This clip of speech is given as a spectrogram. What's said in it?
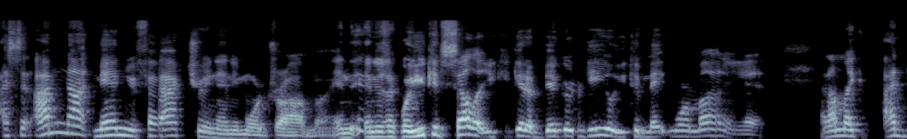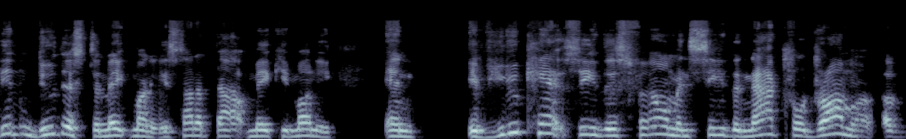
I said, I'm not manufacturing any more drama. And, and it's like, well, you could sell it. You could get a bigger deal. You could make more money. And I'm like, I didn't do this to make money. It's not about making money. And if you can't see this film and see the natural drama of,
